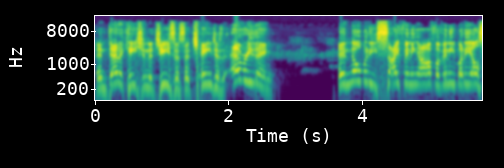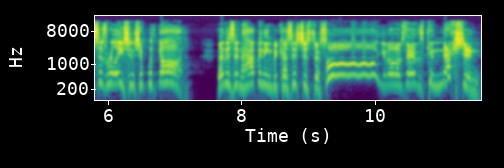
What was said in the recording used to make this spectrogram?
and dedication to Jesus that changes everything and nobody's siphoning off of anybody else's relationship with God. That isn't happening because it's just this, oh, you know what I'm saying? This connection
